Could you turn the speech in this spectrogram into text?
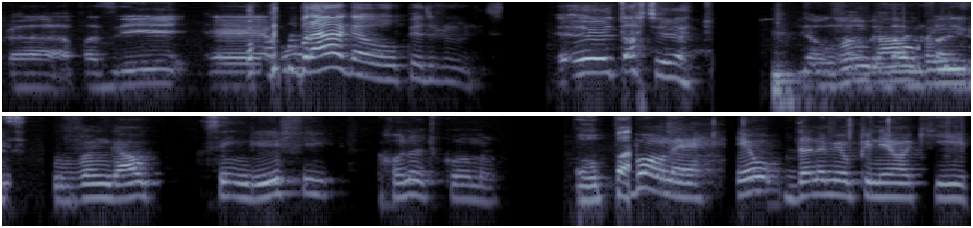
Pra fazer. É... O Braga, o Pedro Nunes. É, tá certo. Não, o Vangal, o Vangal sem grife Ronald Koeman. Opa! Bom, né? Eu, dando a minha opinião aqui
